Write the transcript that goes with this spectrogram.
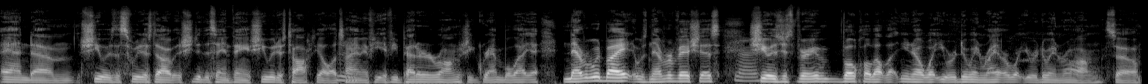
and um she was the sweetest dog. But she did the same thing. She would just talk to you all the time. If you if you petted her wrong, she'd grumble at you. Never would bite. It was never vicious. She was just very vocal about letting you know what you were doing right or what you were doing wrong. So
